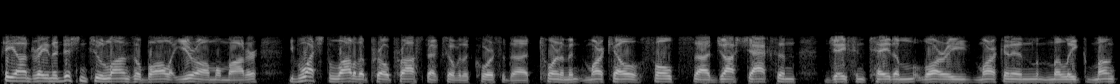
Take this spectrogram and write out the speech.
Hey, Andre, in addition to Lonzo Ball at your alma mater, you've watched a lot of the pro prospects over the course of the tournament Markelle Fultz, uh, Josh Jackson, Jayson Tatum, Lauri Markkanen, Malik Monk,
